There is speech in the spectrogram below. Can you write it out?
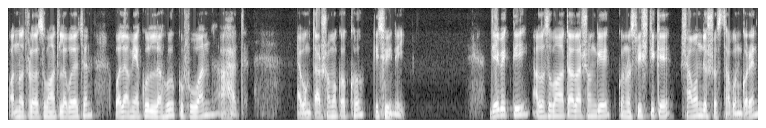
অন্যত্র আল্লাহ সুহামতাল্লাহ বলেছেন, ওয়ালাম ইয়াকুল্লাহু কুফুয়ান আহাদ। এবং তার সমকক্ষ কিছুই নেই। যে ব্যক্তি আল্লাহ সুবাহতাল্লাহর সঙ্গে কোনো সৃষ্টিকে সামঞ্জস্য স্থাপন করেন,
